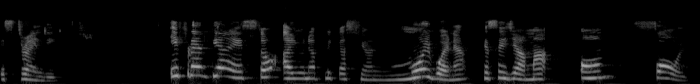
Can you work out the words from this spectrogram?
es trendy. Y frente a esto hay una aplicación muy buena que se llama Unfold.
